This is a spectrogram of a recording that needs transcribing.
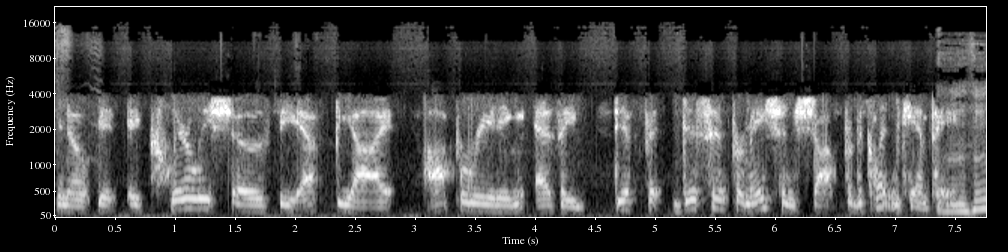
you know, it, it clearly shows the FBI operating as a diff- disinformation shop for the Clinton campaign. Mm-hmm.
